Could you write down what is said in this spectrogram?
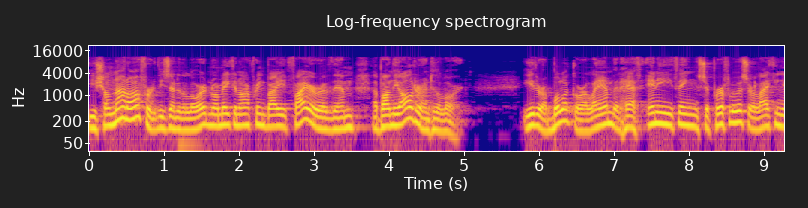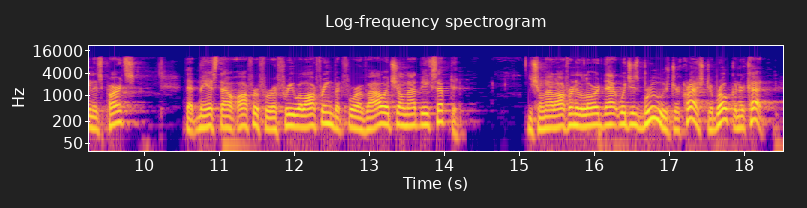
ye shall not offer these unto the Lord, nor make an offering by fire of them upon the altar unto the Lord. Either a bullock or a lamb that hath anything superfluous or lacking in its parts, that mayest thou offer for a freewill offering, but for a vow it shall not be accepted. Ye shall not offer unto the Lord that which is bruised, or crushed, or broken, or cut.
